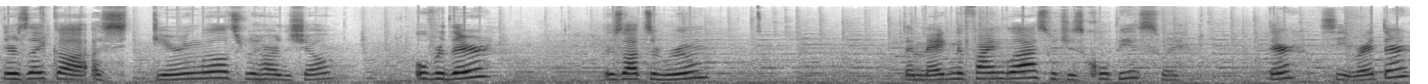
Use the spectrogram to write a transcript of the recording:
There's like a, a steering wheel. It's really hard to show. Over there, there's lots of room. The magnifying glass, which is cool piece. Wait, there. See right there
